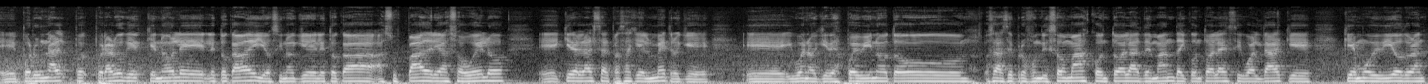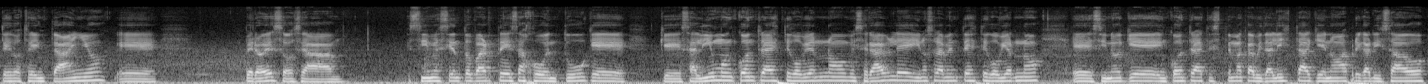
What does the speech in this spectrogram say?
eh, por, un al- por, por algo que, que no le, le tocaba a ellos, sino que le tocaba a sus padres, a su abuelo, eh, que era el alza del pasaje del metro, que, eh, y bueno, que después vino todo, o sea, se profundizó más con todas las demandas y con toda la desigualdad que, que hemos vivido durante estos 30 años. eh, pero eso, o sea, sí me siento parte de esa juventud que, que salimos en contra de este gobierno miserable y no solamente de este gobierno, eh, sino que en contra de este sistema capitalista que nos ha precarizado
